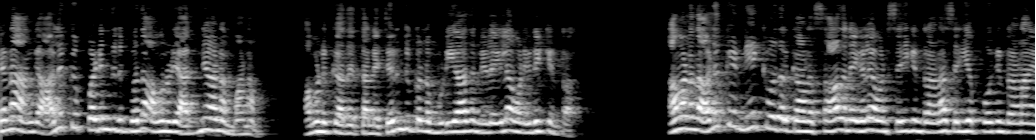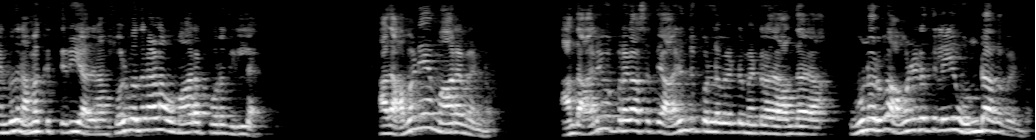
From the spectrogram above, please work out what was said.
ஏன்னா அங்க அழுக்கு படிந்திருப்பது அவனுடைய அஜ்ஞான மனம். அவனுக்கு அதை தன்னை தெரிந்து கொள்ள முடியாத நிலையில அவன் இருக்கின்றான். அவன் அந்த அழுக்கை நீக்குவதற்கான சாதனைகளை அவன் செய்கின்றானா செய்ய போகின்றானா என்பது நமக்கு தெரியாது. நாம் சொல்வதனால அவன் மாறப் போறது இல்லை. அது அவனே மாற வேண்டும். அந்த அறிவு பிரகாசத்தை அறிந்து கொள்ள வேண்டும் என்ற அந்த உணர்வு அவனிடத்திலேயே உண்டாக வேண்டும்.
